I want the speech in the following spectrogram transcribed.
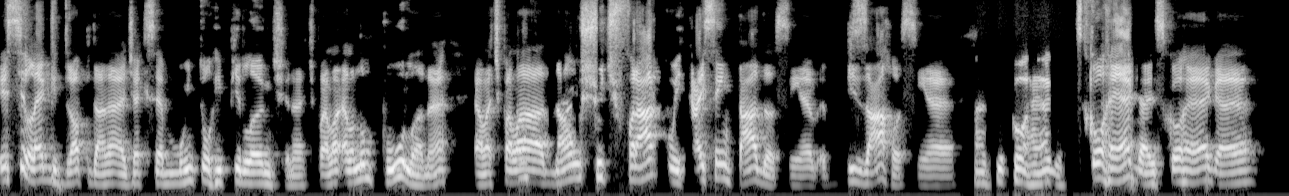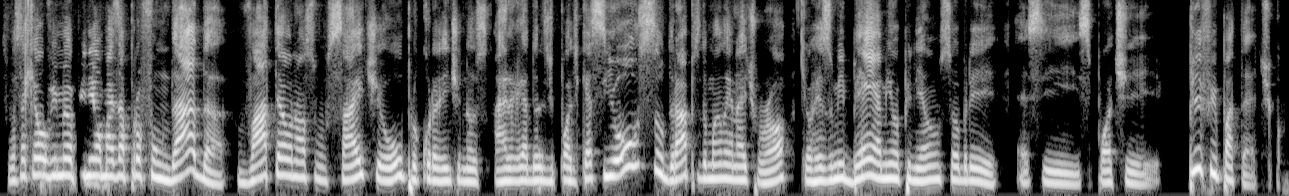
esse leg drop da Nia Jax é muito horripilante, né? Tipo, ela, ela não pula, né? Ela, tipo, ela dá um chute fraco e cai sentada, assim, é bizarro, assim, é... Mas escorrega. Escorrega, escorrega, é. Se você quer ouvir minha opinião mais aprofundada, vá até o nosso site ou procura a gente nos agregadores de podcast e ouça o Drops do Monday Night Raw, que eu resumi bem a minha opinião sobre esse spot pífio e patético.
